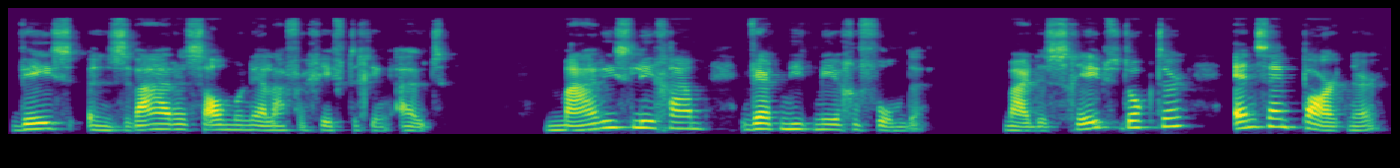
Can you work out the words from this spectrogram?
wees een zware salmonella-vergiftiging uit. Marie's lichaam werd niet meer gevonden, maar de scheepsdokter en zijn partner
